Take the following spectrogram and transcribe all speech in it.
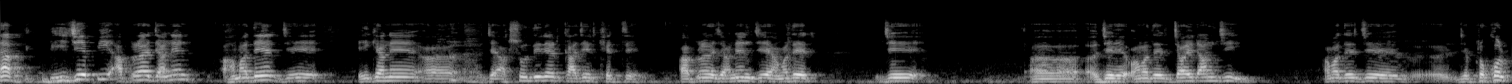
না বিজেপি আপনারা জানেন, আমাদের যে এইখানে যে একশো দিনের কাজের ক্ষেত্রে, আপনারা জানেন যে আমাদের যে যে আমাদের জয়রামজি আমাদের যে যে প্রকল্প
